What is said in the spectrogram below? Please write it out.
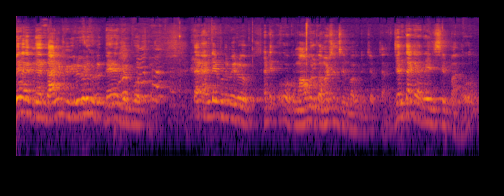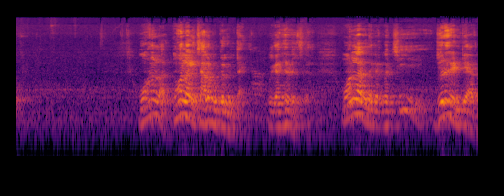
లేదు నేను దానికి విరుగుడు నేనే చెప్పబోతున్నాను. దాని- అంటే ఇప్పుడు మీరు అంటే ఒక మామూలు కమర్షియల్ సినిమా గురించి చెప్తాను. జనతా గ్యారేజ్ సినిమాలో మోహన్ లాల్ మోహన్ లాల్ చాలా బుగ్గలు ఉంటాయి మీకు అందరూ తెలుసు కదా. మోహన్ లాల్ దగ్గరికి వచ్చి జూనియర్ ఎన్టీఆర్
